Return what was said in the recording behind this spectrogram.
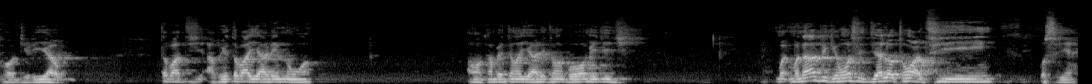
kọ dìríyà o. Tó bá ti àfi tó bá yarí nínú wọn. Àwọn kan bẹ tí wọ́n yarí tí wọ́n gbọ́wọ́ méjèèjì. Mọ̀náfíkì wọ́n sì jẹ́ lọ́tún àti òsì yẹn.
